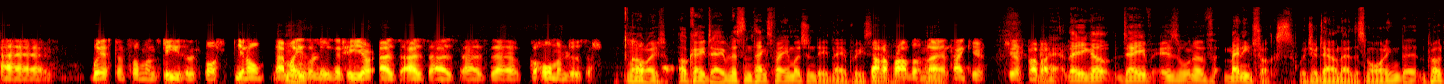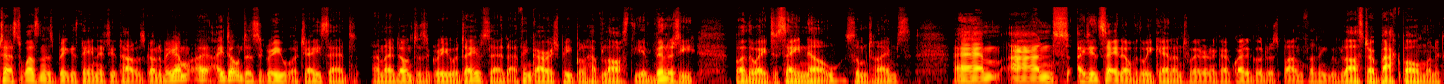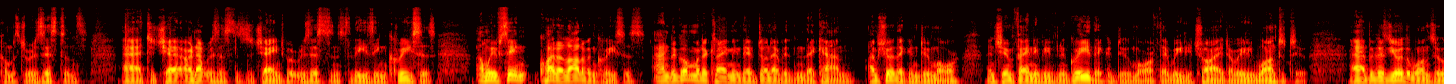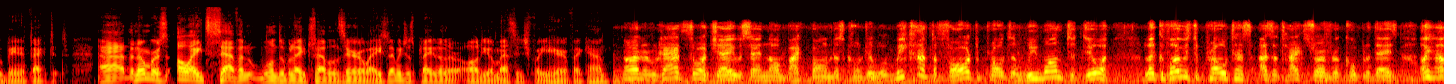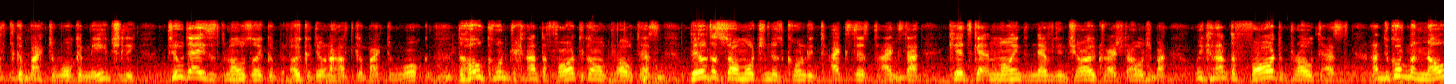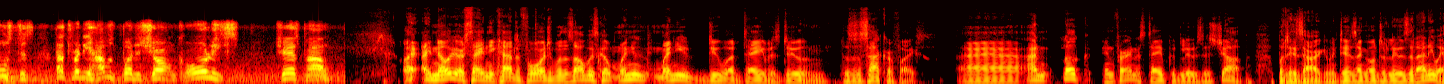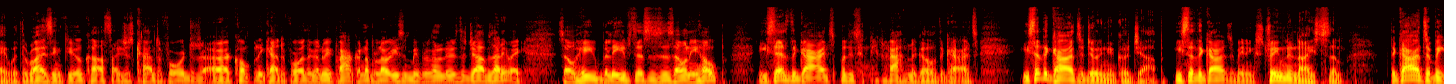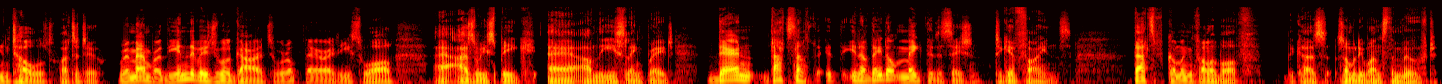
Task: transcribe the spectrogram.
uh, wasting someone's diesel. But you know, I might as well lose it here as as as as uh, go home and lose it. All right. Okay, Dave. Listen, thanks very much indeed. and I appreciate Not a problem, Niall. Thank you. Cheers. Bye bye. Uh, there you go. Dave is one of many trucks which are down there this morning. The, the protest wasn't as big as they initially thought it was going to be. I'm, I, I don't disagree with what Jay said, and I don't disagree with what Dave said. I think Irish people have lost the ability, by the way, to say no sometimes. Um, and I did say it over the weekend on Twitter, and I got quite a good response. I think we've lost our backbone when it comes to resistance uh, to change, not resistance to change, but resistance to these increases. And we've seen quite a lot of increases, and the government are claiming they've done everything they can. I'm sure they can do more, and Sinn Féin have even agreed they could do more if they really tried or really wanted to. Uh, because you're the ones who have been affected. Uh, the number is 087 188 0008. Let me just play another audio message for you here if I can. No, in regards to what Jay was saying, no backbone in this country, we can't afford to protest. We want to do it. Like, if I was to protest as a taxi driver for a couple of days, I have to go back to work immediately. Two days is the most I could, I could do, and I have to go back to work. The whole country can't afford to go and protest. Build us so much in this country, tax this, tax that, kids getting minded and everything, child crash, the whole shebang. We can't afford to protest, and the government knows That's where they have by the short and. Cheers, pal. I, I know you're saying you can't afford it, but there's always come, when you when you do what Dave is doing, there's a sacrifice. Uh, and look, in fairness, Dave could lose his job, but his argument is, I'm going to lose it anyway. With the rising fuel costs, I just can't afford it. Our company can't afford. it. They're going to be parking up lorries, and people are going to lose their jobs anyway. So he believes this is his only hope. He says the guards, but people are having to go with the guards. He said the guards are doing a good job. He said the guards are being extremely nice to them. The guards are being told what to do. Remember, the individual guards who are up there at East Wall uh, as we speak uh, on the East Link Bridge, then that's not, you know, they don't make the decision to give fines. That's coming from above because somebody wants them moved.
